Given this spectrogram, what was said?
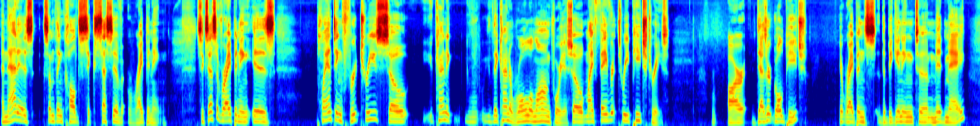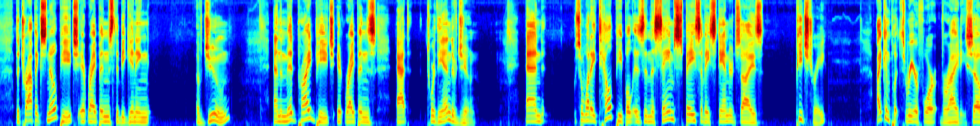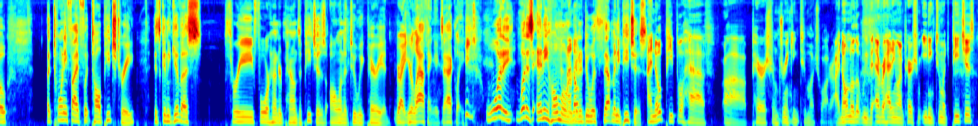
and that is something called successive ripening. Successive ripening is planting fruit trees so you kind of they kind of roll along for you. So my favorite three peach trees are desert gold peach. It ripens the beginning to mid May. The tropic snow peach, it ripens the beginning of June. And the mid pride peach, it ripens at toward the end of June. And so what I tell people is in the same space of a standard size peach tree, I can put three or four varieties. So a 25 foot tall peach tree is going to give us three, 400 pounds of peaches all in a two week period. Right. You're laughing. Exactly. what, a, what is any homeowner going to do with that many peaches? I know people have uh, perished from drinking too much water. I don't know that we've ever had anyone perish from eating too much peaches,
